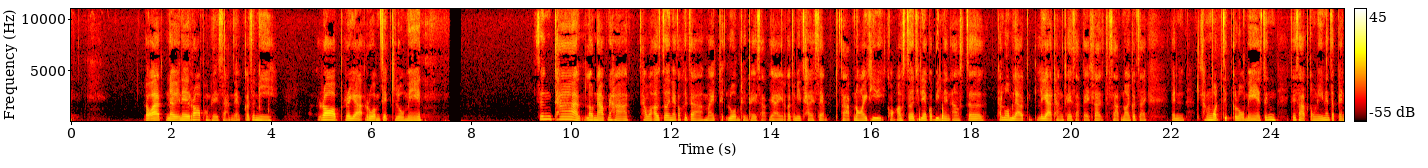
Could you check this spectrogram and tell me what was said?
ตร แต่ว่าในในรอบของทะเลสาบเนี่ยก็จะมีรอบระยะรวม 7 กิโลเมตร ซึ่งถ้าเรานับนะคะคำว่าอัลสเตอร์เนี่ยก็คือจะหมายถึงรวมถึงทะเลสาบใหญ่ แล้วก็จะมีทะเลสาบสาบน้อยที่ของอัลสเตอร์ ที่เรียกว่าบินเนนอัลสเตอร์ ถ้ารวมแล้วระยะทั้งทะเลสาบใหญ่ทะเลสาบน้อยก็จะเป็นทั้งหมด 10 กิโลเมตร ซึ่งทะเลสาบตรงนี้เนี่ยจะเป็น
